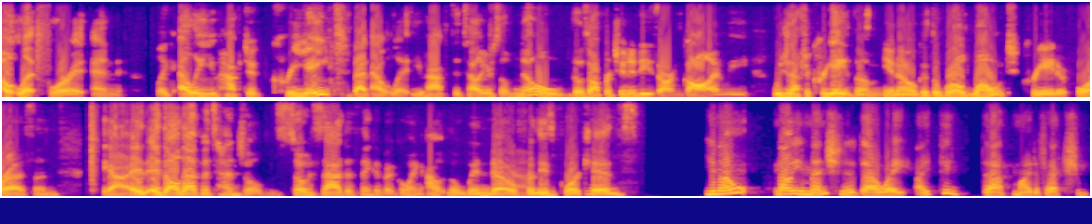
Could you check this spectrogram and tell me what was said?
outlet for it. And like Ellie, you have to create that outlet. You have to tell yourself, no, those opportunities aren't gone. We we just have to create them, you know, because the world won't create it for us. And yeah, it, it's all that potential. It's so sad to think of it going out the window for these poor kids. You know, now you mention it that way, I think that might have actually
